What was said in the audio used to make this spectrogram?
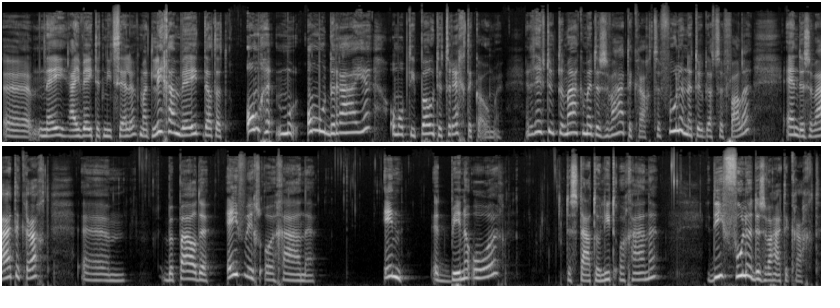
uh, nee, hij weet het niet zelf, maar het lichaam weet dat het om, om moet draaien om op die poten terecht te komen. En dat heeft natuurlijk te maken met de zwaartekracht. Ze voelen natuurlijk dat ze vallen. En de zwaartekracht, um, bepaalde evenwichtsorganen in het binnenoor, de statolietorganen, die voelen de zwaartekracht.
